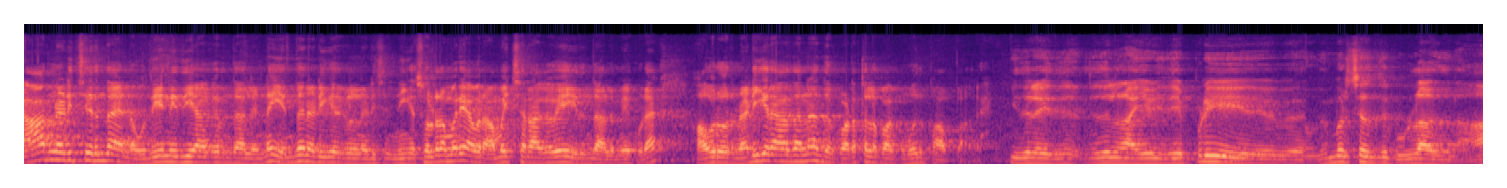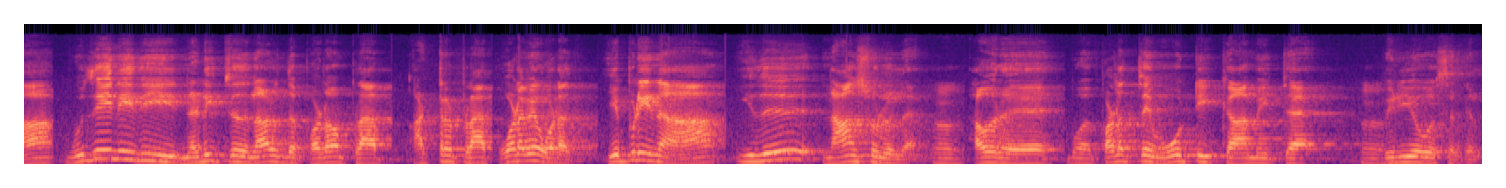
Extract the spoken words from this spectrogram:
யார் நடிச்சிருந்தா என்ன? உதயநிதியாக இருந்தால் என்ன? எந்த நடிகர்கள் நடிச்சு நீங்கள் சொல்கிற மாதிரி அவர் அமைச்சராகவே இருந்தாலுமே கூட அவர் ஒரு நடிகராக தானே அந்த படத்தில் பார்க்கும்போது பார்ப்பாங்க. இதில் இது இதில் நான் இது எப்படி விமர்சனத்துக்கு உள்ளாகுதுன்னா உதயநிதி நடித்ததுனால் இந்த படம் பிளாப் அற்ற பிளாப் ஓடவே ஓடாது. எப்படின்னா இது நான் சொல்லலை. அவர் படத்தை ஓட்டி காமித்த விநியோகஸ்தர்கள்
